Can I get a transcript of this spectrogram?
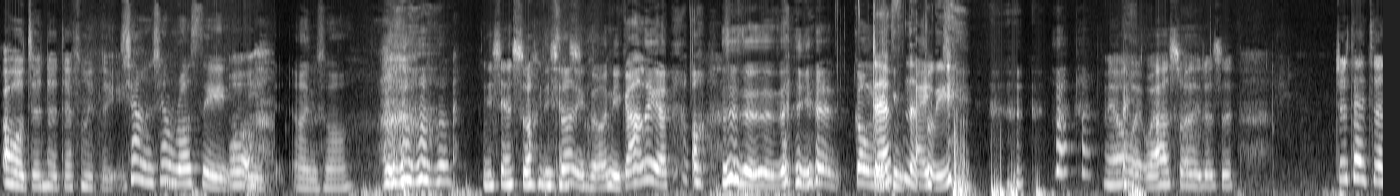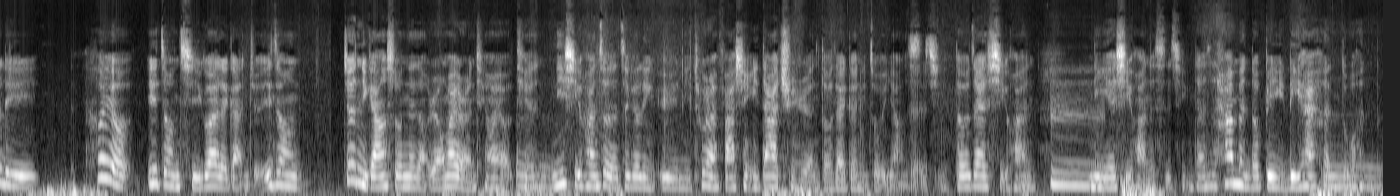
哦，真的，definitely。像像 Rosie，你，嗯，你说，你先说，你说，你说，你刚刚那个，哦，是是是是，因为共鸣太强。没有，我我要说的就是，就在这里会有一种奇怪的感觉，一种就你刚刚说那种人外有人，天外有天。你喜欢做的这个领域，你突然发现一大群人都在跟你做一样的事情，都在喜欢，嗯你也喜欢的事情，但是他们都比你厉害很多很多。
